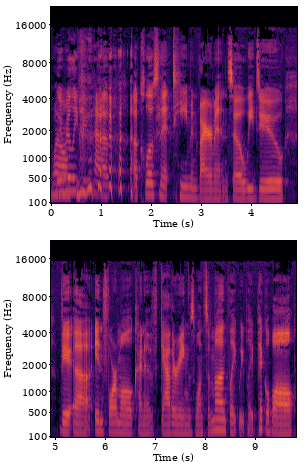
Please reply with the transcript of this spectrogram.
Well. we really do have a close knit team environment. And so we do uh, informal kind of gatherings once a month. Like we play pickleball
